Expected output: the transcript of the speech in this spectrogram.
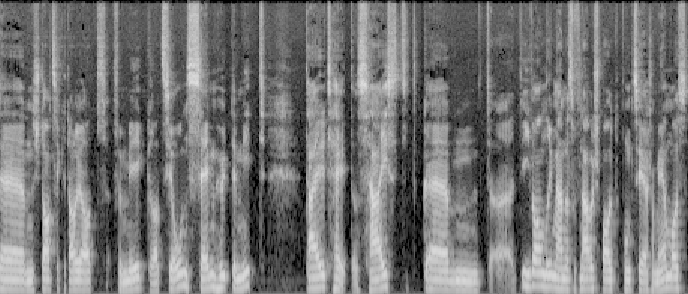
ähm, das Staatssekretariat für Migration, SEM, heute mitteilt hat. Das heißt, ähm, die Einwanderer, wir haben das auf nebelspalter.ch schon mehrmals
